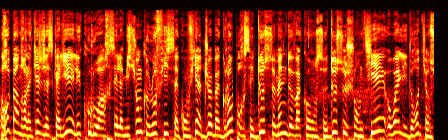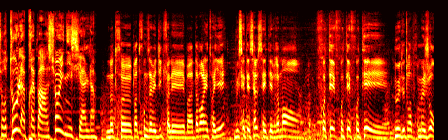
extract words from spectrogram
Repeindre la cage d'escalier et les couloirs, c'est la mission que l'Office a confiée à Job Aglo pour ses deux semaines de vacances. De ce chantier, Walid retient surtout la préparation initiale. Notre patron nous avait dit qu'il fallait bah, d'abord nettoyer. Vu que c'était sale, ça a été vraiment frotter, frotter, frotter. Et nous, les deux, trois premiers jours,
